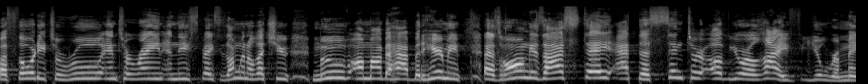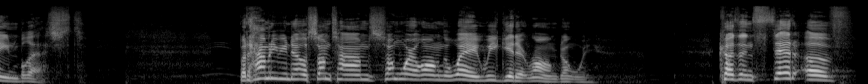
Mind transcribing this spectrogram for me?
authority to rule and to reign in these spaces. I'm going to let you move on my behalf. But hear me, as long as I stay at the center of your life, you'll remain blessed. But how many of you know sometimes, somewhere along the way, we get it wrong, don't we? Because instead of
